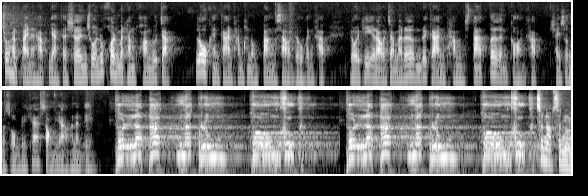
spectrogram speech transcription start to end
ช่วงถัดไปนะครับ อยากจะเชิญชวนทุกคนมาทำความรู้จักโลกแห่งการทำขนมปังซาวโดกันครับ โดยที่เราจะมาเริ่มด้วยการทำสตาร์เตอร์กันก่อนครับ ใช้ส่วนผสมเพียงแค่ 2 อย่างเท่านั้นเอง พลพักนักปรุงโฮมคุกพลพักนักปรุง โฮมคุกสนับสนุน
